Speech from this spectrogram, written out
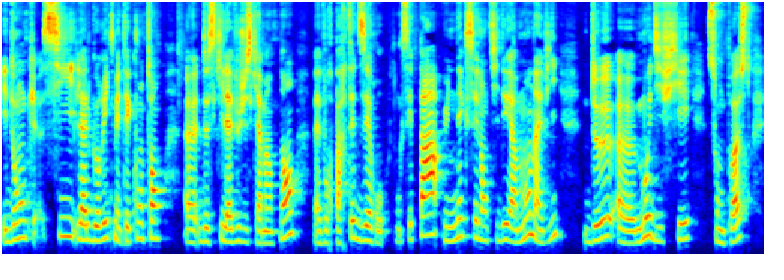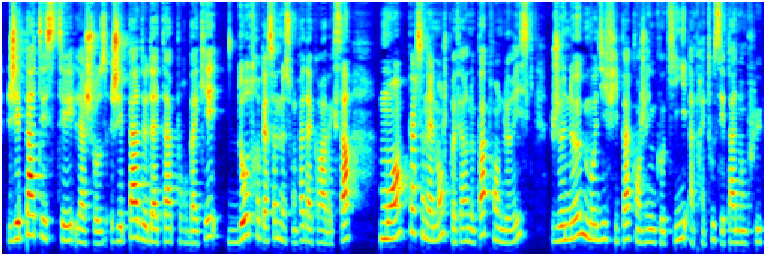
Et donc, si l'algorithme était content euh, de ce qu'il a vu jusqu'à maintenant, ben, vous repartez de zéro. Donc, c'est pas une excellente idée, à mon avis, de euh, modifier son poste. J'ai pas testé la chose, j'ai pas de data pour baquer. D'autres personnes ne sont pas d'accord avec ça. Moi, personnellement, je préfère ne pas prendre le risque. Je ne modifie pas quand j'ai une coquille. Après tout, c'est pas non plus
